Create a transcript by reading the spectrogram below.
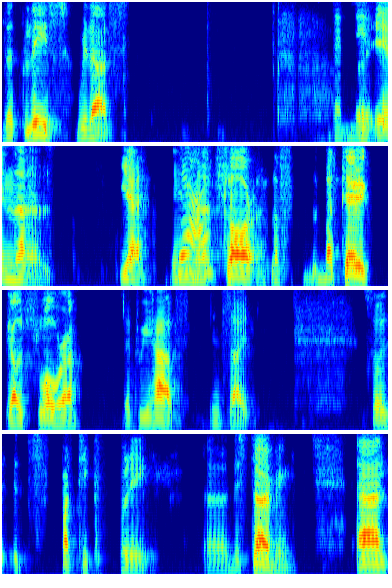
that lives with us. That live in uh, yeah, in yeah. Uh, flora, the bacterial flora that we have inside. So it's particularly uh, disturbing, and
